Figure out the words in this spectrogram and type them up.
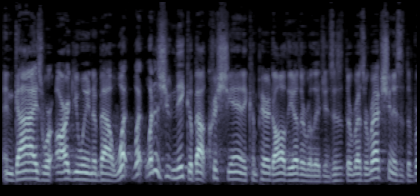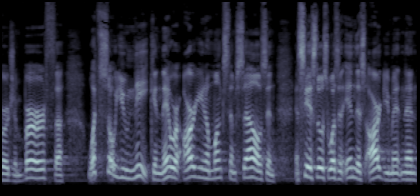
and guys were arguing about what, what, what is unique about Christianity compared to all the other religions. Is it the resurrection? Is it the virgin birth? Uh, what's so unique? And they were arguing amongst themselves, and, and C.S. Lewis wasn't in this argument, and then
